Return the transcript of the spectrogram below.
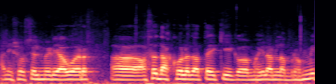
आणि सोशल मीडियावर असं दाखवलं जातं आहे की ग- महिलांना भ्रमित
